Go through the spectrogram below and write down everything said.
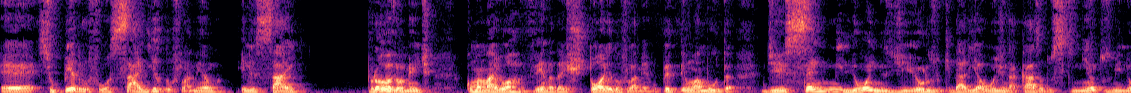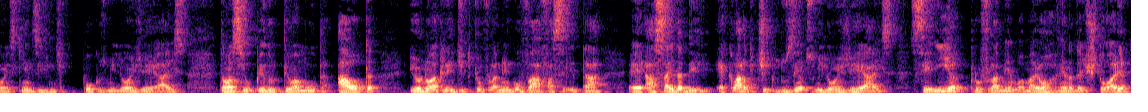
é, se o Pedro for sair do Flamengo, ele sai provavelmente com a maior venda da história do Flamengo. O Pedro tem uma multa de 100 milhões de euros, o que daria hoje na casa dos 500 milhões, 520 e poucos milhões de reais. Então, assim, o Pedro tem uma multa alta. Eu não acredito que o Flamengo vá facilitar é, a saída dele. É claro que, tipo, 200 milhões de reais seria para o Flamengo a maior venda da história.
